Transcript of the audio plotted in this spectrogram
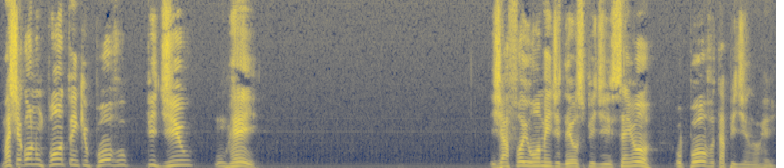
Mas chegou num ponto em que o povo pediu um rei. Já foi o homem de Deus pedir: Senhor, o povo está pedindo um rei.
